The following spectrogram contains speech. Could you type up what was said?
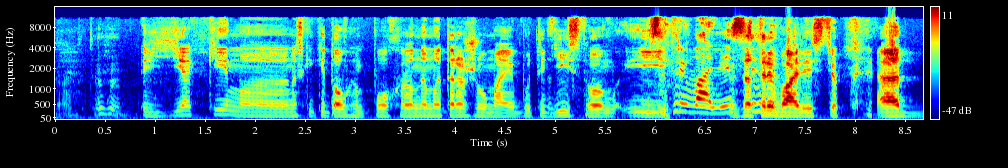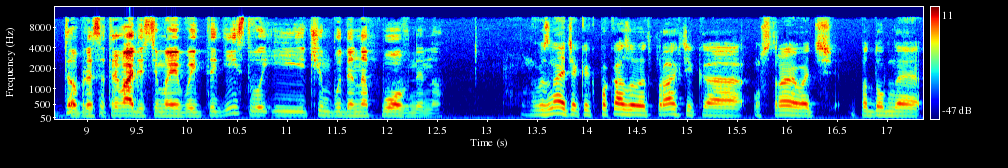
да. Яким, е, наскільки довгим по хронометражу має бути дійством і За тривалість. за тривалістю? Е, Добре, за тривалістю має бути дійство і чим буде наповнено? Вы знаете, как показывает практика, устраивать подобное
